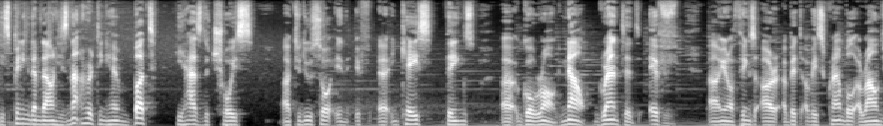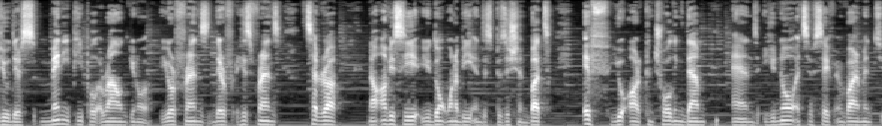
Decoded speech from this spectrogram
he's pinning them down he's not hurting him but he has the choice uh, to do so in if uh, in case things uh, go wrong. Now granted if uh, you know things are a bit of a scramble around you there's many people around you know your friends their his friends etc now obviously you don't want to be in this position but if you are controlling them and you know it's a safe environment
